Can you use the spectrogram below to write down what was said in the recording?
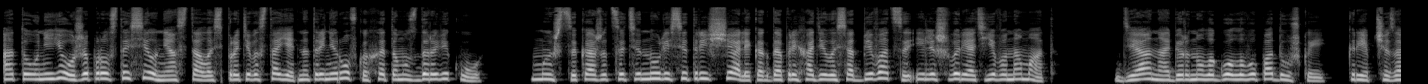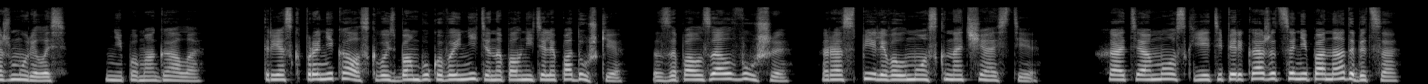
а то у нее уже просто сил не осталось противостоять на тренировках этому здоровяку. Мышцы, кажется, тянулись и трещали, когда приходилось отбиваться или швырять его на мат. Диана обернула голову подушкой, крепче зажмурилась. Не помогала. Треск проникал сквозь бамбуковые нити наполнителя подушки, заползал в уши, распиливал мозг на части. Хотя мозг ей теперь, кажется, не понадобится.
